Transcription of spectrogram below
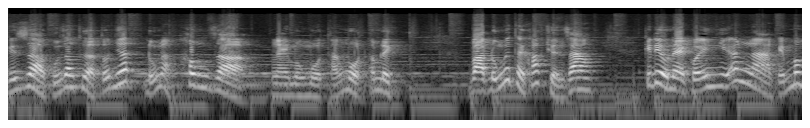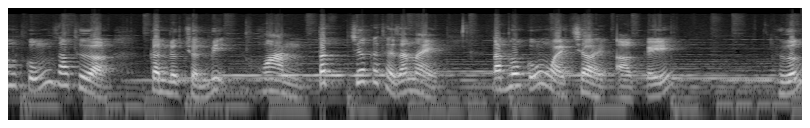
cái giờ cúng giao thừa tốt nhất đúng là 0 giờ, ngày mùng 1 tháng 1 âm lịch. Và đúng với thời khắc chuyển giao, cái điều này có ý nghĩa là cái mâm cúng giao thừa cần được chuẩn bị hoàn tất trước cái thời gian này. Đặt mâm cúng ngoài trời ở cái hướng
